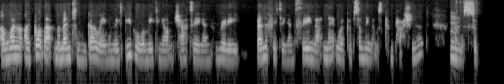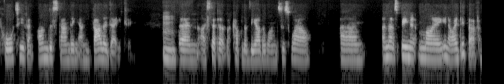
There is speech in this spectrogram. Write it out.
And when I got that momentum going, and these people were meeting up and chatting and really benefiting and seeing that network of something that was compassionate, that Mm. was supportive and understanding and validating, Mm. then I set up a couple of the other ones as well. Um, and that's been my, you know, I did that for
